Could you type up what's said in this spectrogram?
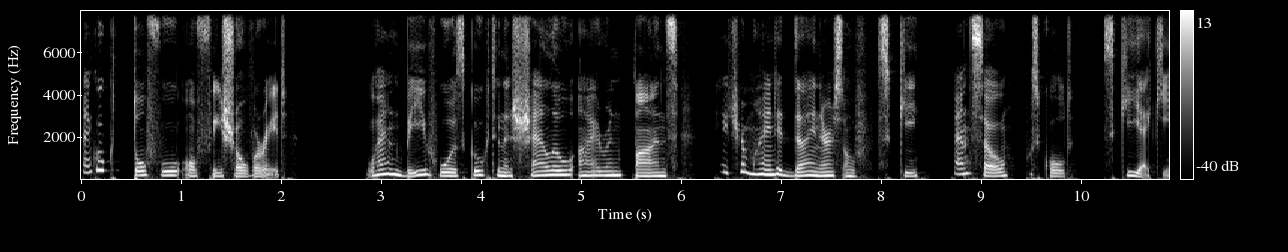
and cook tofu or fish over it. When beef was cooked in shallow iron pans, it reminded diners of suki and so was called sukiyaki.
